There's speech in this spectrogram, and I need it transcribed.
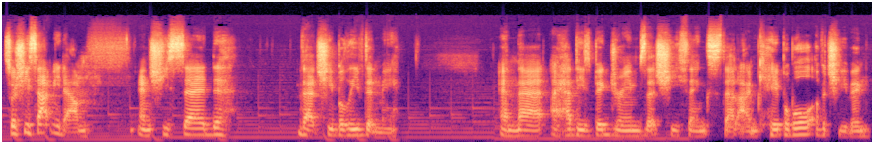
So she sat me down and she said that she believed in me and that I had these big dreams that she thinks that I'm capable of achieving.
